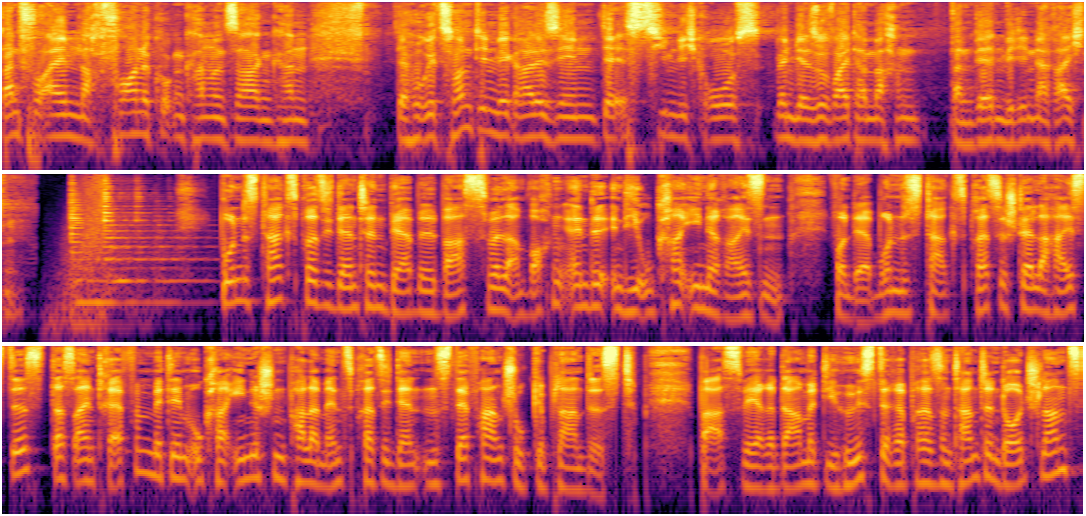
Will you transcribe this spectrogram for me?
Dann vor allem nach vorne gucken kann und sagen kann, der Horizont, den wir gerade sehen, der ist ziemlich groß. Wenn wir so weitermachen, dann werden wir den erreichen. Bundestagspräsidentin Bärbel Bass will am Wochenende in die Ukraine reisen. Von der Bundestagspressestelle heißt es, dass ein Treffen mit dem ukrainischen Parlamentspräsidenten Stefanschuk geplant ist. Bass wäre damit die höchste Repräsentantin Deutschlands,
